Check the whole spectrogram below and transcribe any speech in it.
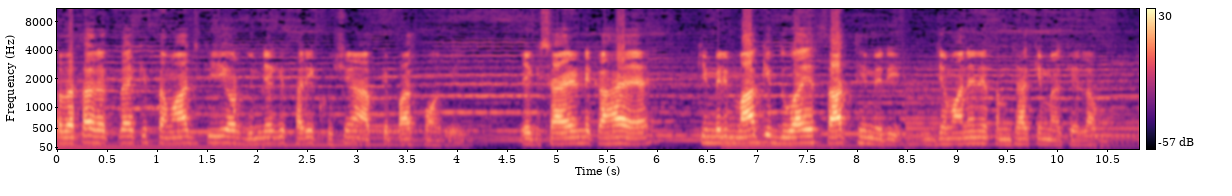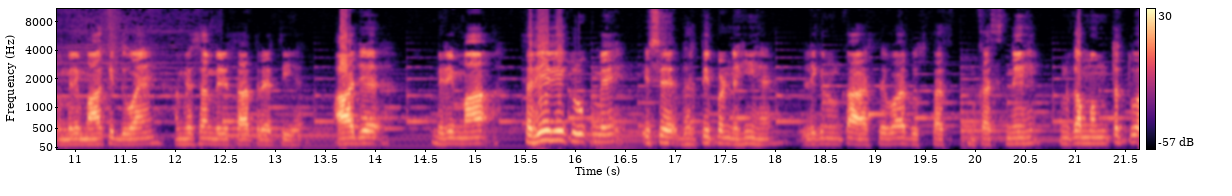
तब ऐसा लगता है कि समाज की और दुनिया की सारी खुशियाँ आपके पास पहुँच गई। एक शायर ने कहा है कि मेरी माँ की दुआएँ साथ थी मेरी, जमाने ने समझा कि मैं अकेला हूँ। तो मेरी माँ की दुआएँ हमेशा मेरे साथ रहती है। आज मेरी माँ शारीरिक रूप में इस धरती पर नहीं है, लेकिन उनका आशीर्वाद, उसका, उनका स्नेह, उनका ममतत्व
